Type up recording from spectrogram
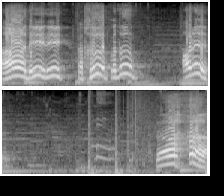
เออดีดีกระทืบกระทืบเอาดิเออ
